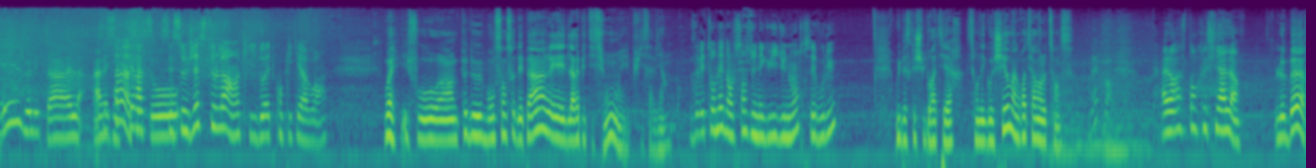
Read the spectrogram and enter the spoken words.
et je l'étale avec C'est mon petit c'est- râteau. c'est ce geste-là hein, qui doit être compliqué à avoir. hein. Ouais, il faut un peu de bon sens au départ et de la répétition et puis ça vient. Vous avez tourné dans le sens d'une aiguille d'une montre, c'est voulu? Oui, parce que je suis droitière. Si on est gaucher, on a le droit de faire dans l'autre sens. D'accord. Alors, instant crucial, le beurre.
